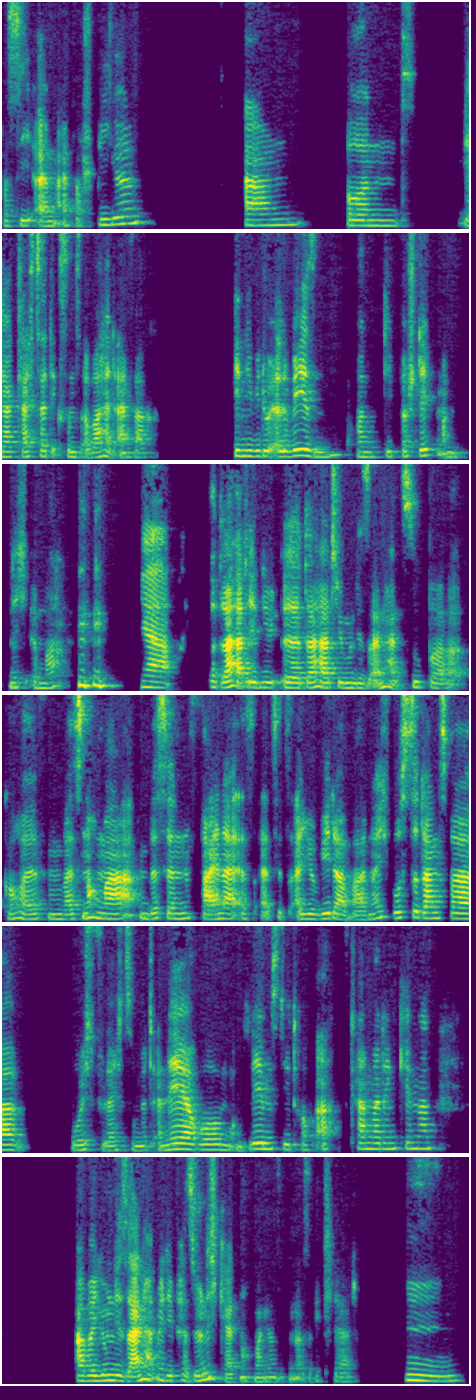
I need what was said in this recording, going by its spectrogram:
was sie einem einfach spiegeln. Ähm, und ja, gleichzeitig sind es aber halt einfach individuelle Wesen und die versteht man nicht immer. Ja, da hat, äh, da hat Human Design halt super geholfen, weil es nochmal ein bisschen feiner ist, als jetzt Ayurveda war. Ne? Ich wusste dann zwar, wo ich vielleicht so mit Ernährung und Lebensstil drauf achten kann bei den Kindern, aber Human Design hat mir die Persönlichkeit nochmal ganz anders erklärt. Hm.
